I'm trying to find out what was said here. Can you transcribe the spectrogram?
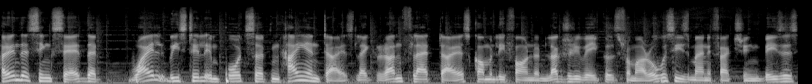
Harinder Singh said that while we still import certain high end tires like run flat tires commonly found on luxury vehicles from our overseas manufacturing bases,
